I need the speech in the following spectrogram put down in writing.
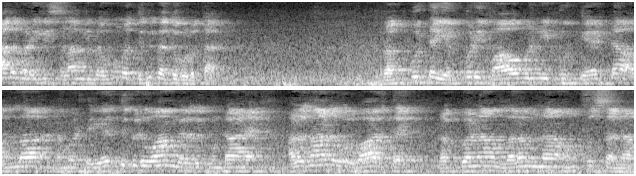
ஆதம் அலைஹிஸ்ஸலாம் இந்த உம்மத்துக்கு கற்றுக் கொடுத்தார். ரப்புட்ட எப்படி பாவ மன்னிப்பு கேட்டா அல்லாஹ் நம்மள்ட்ட ஏற்றுக்கிடுவாங்கிறதுக்கு உண்டான அழகான ஒரு வார்த்தை. ரப்பனா வலம்னா அம்புசனா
